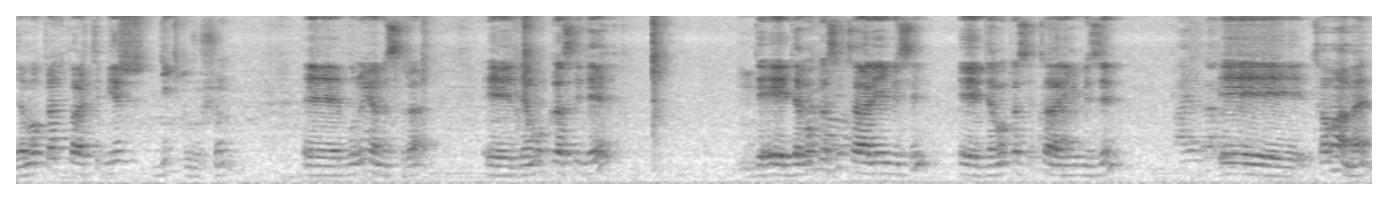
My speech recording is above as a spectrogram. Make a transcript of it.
Demokrat Parti bir dik duruşun e, bunun yanı sıra e, demokraside de, e, demokrasi tarihimizin e, demokrasi tarihimizin e, tamamen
